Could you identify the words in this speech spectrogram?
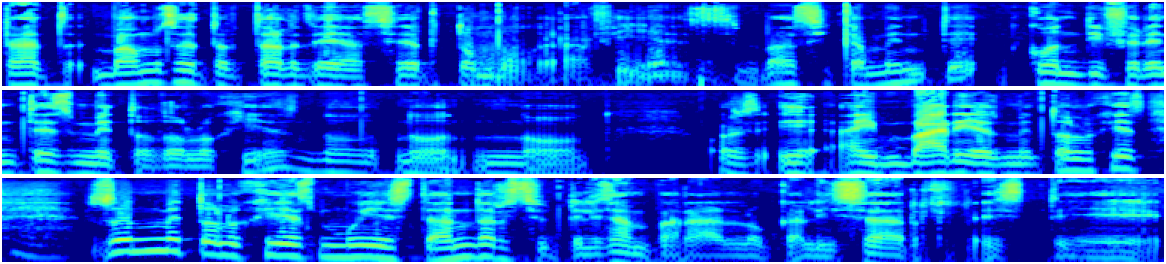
trata- vamos a tratar de hacer tomografías, básicamente, con diferentes metodologías. No, no, no, hay varias metodologías. Son metodologías muy estándar, se utilizan para localizar este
